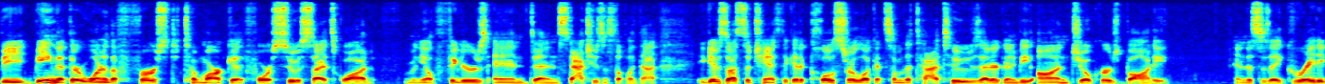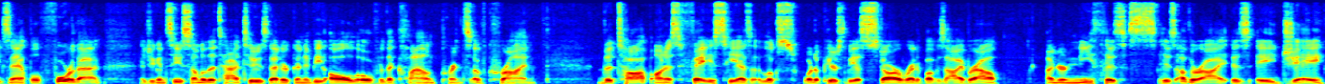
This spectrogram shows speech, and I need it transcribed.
be, being that they're one of the first to market for Suicide Squad, you know, figures and, and statues and stuff like that, it gives us a chance to get a closer look at some of the tattoos that are going to be on Joker's body. And this is a great example for that. As you can see, some of the tattoos that are going to be all over the clown Prince of Crime. The top on his face, he has it looks what appears to be a star right above his eyebrow. Underneath his his other eye is a J,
